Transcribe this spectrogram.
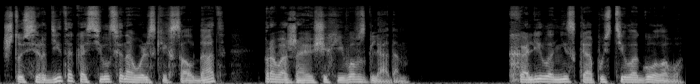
что сердито косился на вольских солдат, провожающих его взглядом. Халила низко опустила голову,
